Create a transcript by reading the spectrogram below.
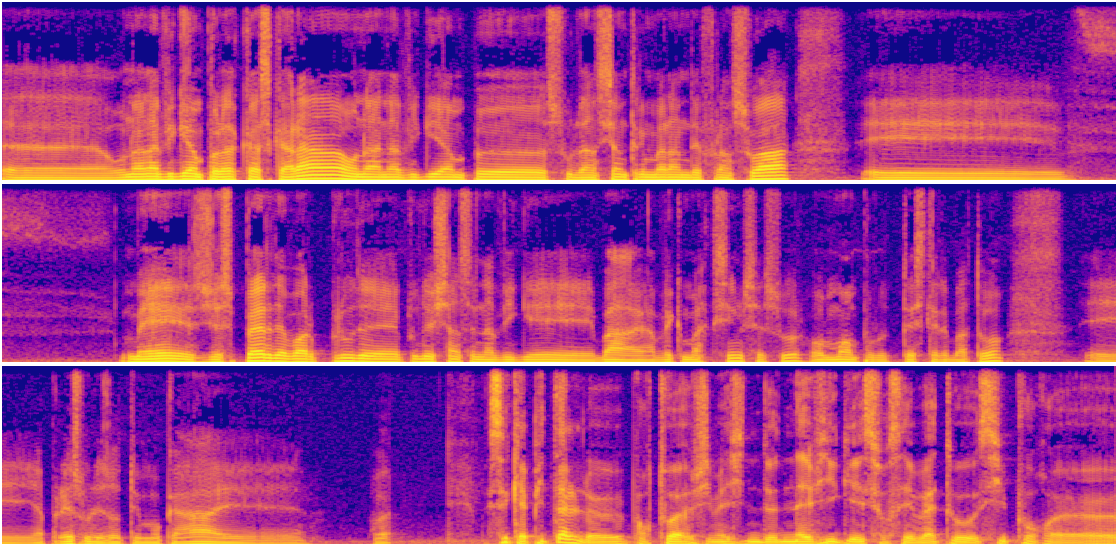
euh, on a navigué un peu à Cascarin, on a navigué un peu sous l'ancien trimaran de François. Et mais j'espère d'avoir plus de, plus de chances de naviguer bah, avec Maxime, c'est sûr, au moins pour tester les bateaux. Et après, sur les autres IMOCA. Et, ouais. C'est capital euh, pour toi, j'imagine, de naviguer sur ces bateaux aussi pour euh,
